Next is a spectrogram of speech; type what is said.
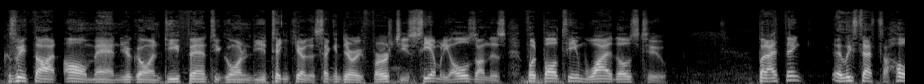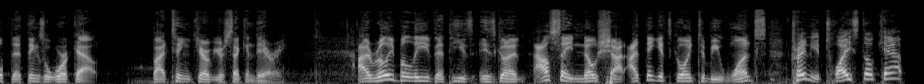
Because we thought, oh man, you're going defense, you're going, you're taking care of the secondary first. You see how many holes on this football team. Why those two? But I think at least that's the hope that things will work out by taking care of your secondary. I really believe that he's he's going to. I'll say no shot. I think it's going to be once. Trading it twice though, Cap.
